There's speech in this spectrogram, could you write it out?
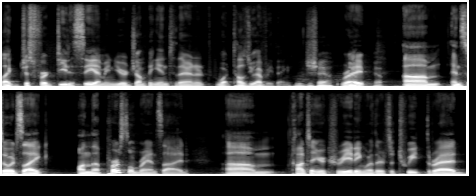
Like just for D2C, I mean, you're jumping into there and it what tells you everything, Yeah. right? Yep. Um, and so it's like on the personal brand side, um, content you're creating, whether it's a tweet, thread,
